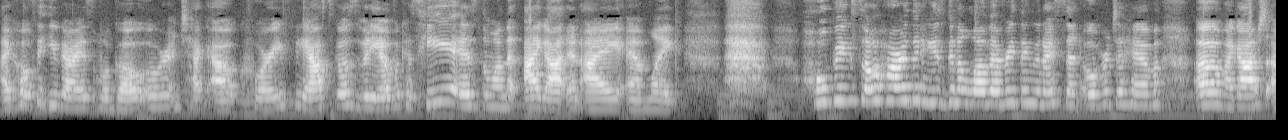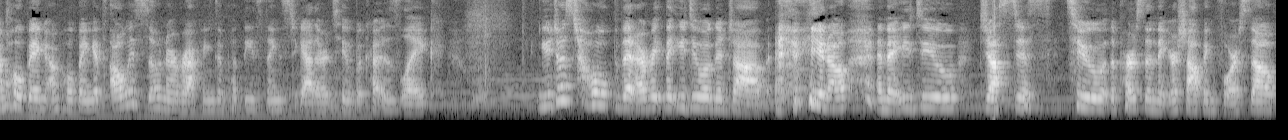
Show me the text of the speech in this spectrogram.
I hope that you guys will go over and check out Corey Fiasco's video because he is the one that I got and I am like hoping so hard that he's gonna love everything that I sent over to him. Oh my gosh, I'm hoping, I'm hoping. It's always so nerve-wracking to put these things together too because like you just hope that every that you do a good job, you know, and that you do justice to the person that you're shopping for. So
